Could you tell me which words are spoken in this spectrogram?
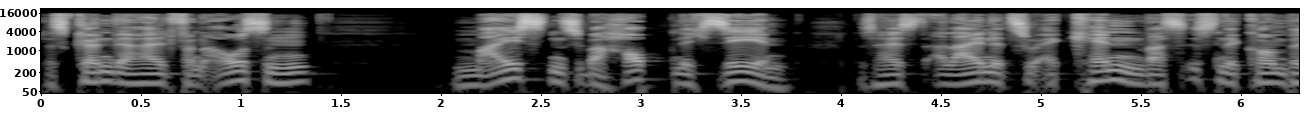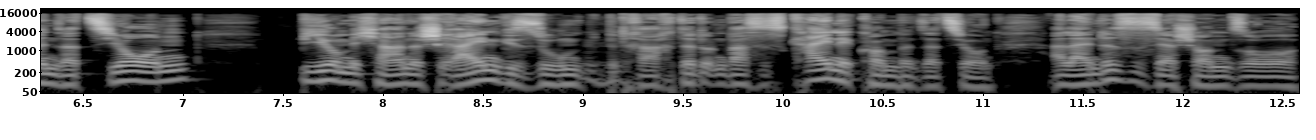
das können wir halt von außen meistens überhaupt nicht sehen. Das heißt, alleine zu erkennen, was ist eine Kompensation, biomechanisch reingezoomt mhm. betrachtet und was ist keine Kompensation. Allein das ist ja schon so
